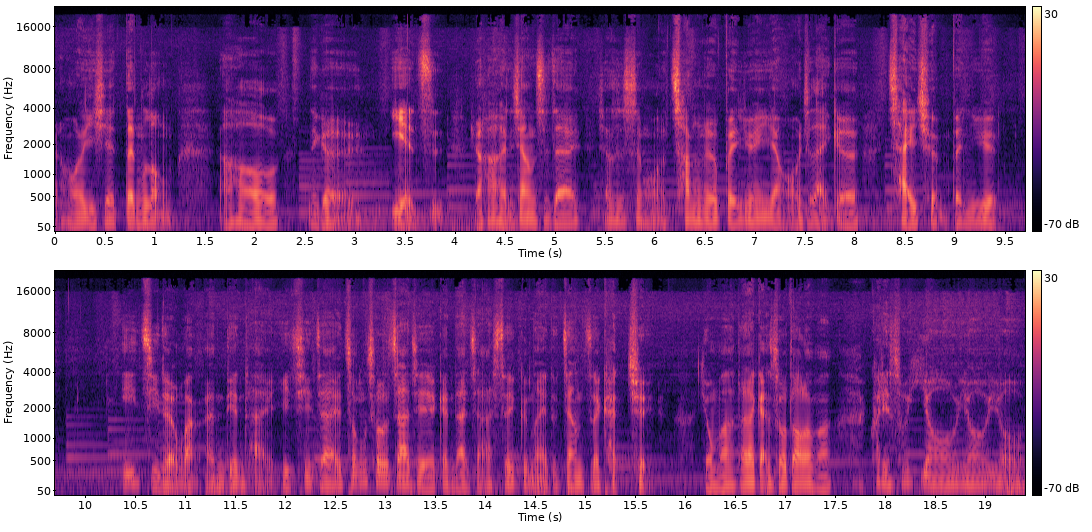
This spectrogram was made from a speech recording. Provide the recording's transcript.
然后一些灯笼，然后那个叶子，然后很像是在像是什么嫦娥奔月一样，我们就来一个柴犬奔月。一级的晚安电台，一起在中秋佳节跟大家 say good night 这样子的感觉，有吗？大家感受到了吗？快点说有有有。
